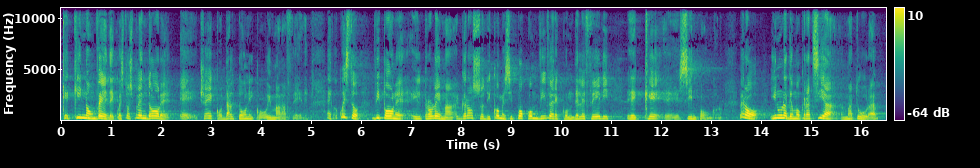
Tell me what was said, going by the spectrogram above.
che chi non vede questo splendore è cieco, daltonico o in malafede. Ecco, questo vi pone il problema grosso di come si può convivere con delle fedi eh, che eh, si impongono. Però in una democrazia matura,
